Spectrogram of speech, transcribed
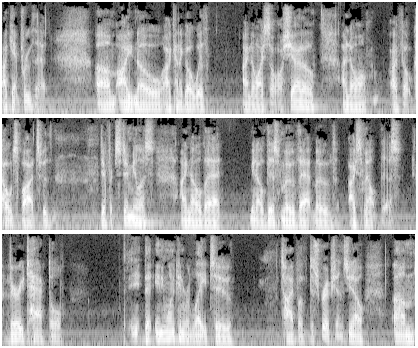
I can't prove that. Um, I know I kind of go with I know I saw a shadow. I know I felt cold spots with different stimulus. I know that you know this move, that move, I smelt this. Very tactile that anyone can relate to type of descriptions. You know, um,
